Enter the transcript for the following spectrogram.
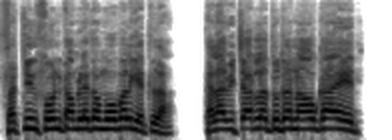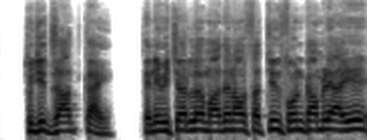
सचिन सोनकांबळेचा मोबाईल घेतला. त्याला विचारलं तुझं नाव काय आहे? तुझी जात काय? त्याने विचारलं माझं नाव सचिन सोनकांबळे आहे.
